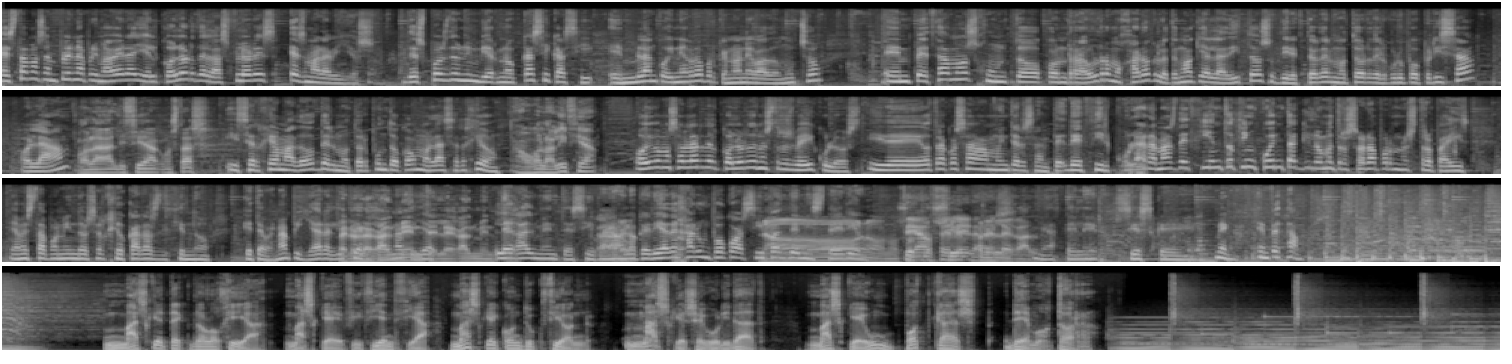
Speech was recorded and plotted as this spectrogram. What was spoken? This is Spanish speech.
Estamos en plena primavera y el color de las flores es maravilloso. Después de un invierno casi casi en blanco y negro porque no ha nevado mucho, Empezamos junto con Raúl Romojaro, que lo tengo aquí al ladito, subdirector del motor del grupo Prisa. Hola. Hola Alicia, ¿cómo estás? Y Sergio Amador del motor.com. Hola Sergio. Ah, hola Alicia. Hoy vamos a hablar del color de nuestros vehículos y de otra cosa muy interesante, de circular a más de 150 kilómetros hora por nuestro país. Ya me está poniendo Sergio Caras diciendo que te van a pillar, Alicia. Pero legalmente, legalmente. Legalmente, sí. Bueno, lo quería dejar un poco así de misterio. No, nosotros siempre legal. Me acelero, si es que... Venga, empezamos. Más que tecnología, más que eficiencia, más que conducción, más que seguridad, más que un podcast de motor.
